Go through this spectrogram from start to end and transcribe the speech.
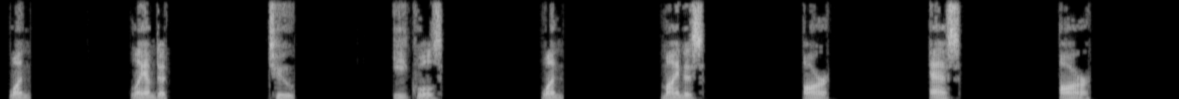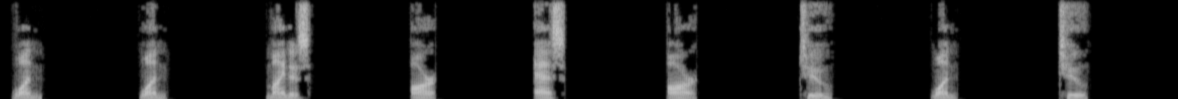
1 lambda 2 equals 1 minus r s r 1 1 minus R S R two one two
